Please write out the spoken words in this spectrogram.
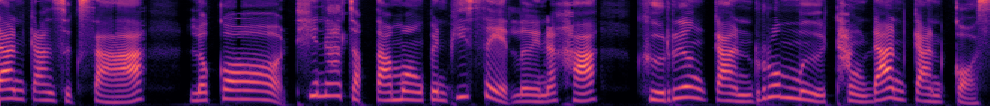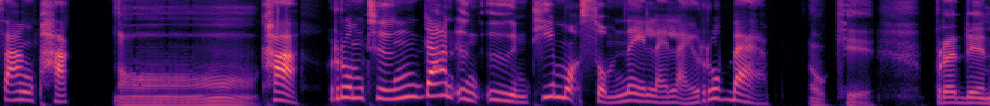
ด้านการศึกษา แล้วก็ที่น่าจับตามองเป็นพิเศษเลยนะคะ คือเรื่องการร่วมมือทางด้านการก่อสร้างพัก อ๋อ ค่ะ รวมถึงด้านอื่น ๆ ที่เหมาะสมในหลาย ๆ รูปแบบ โอเค ประเด็น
